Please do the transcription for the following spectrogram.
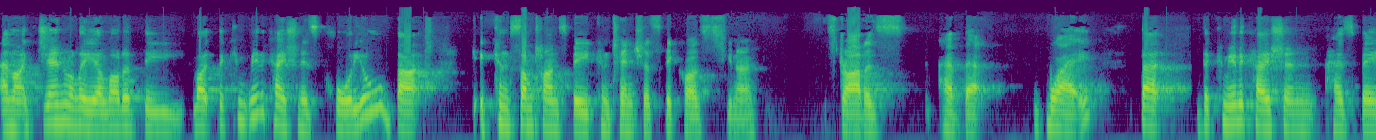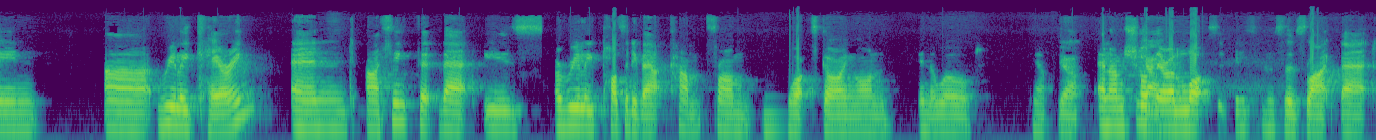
And like generally, a lot of the like the communication is cordial, but it can sometimes be contentious because you know stratas have that way. But the communication has been uh, really caring, and I think that that is a really positive outcome from what's going on in the world. Yeah. Yeah. And I'm sure yeah. there are lots of instances like that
